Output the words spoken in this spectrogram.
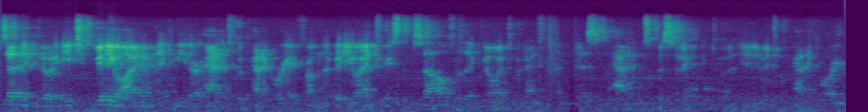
Instead, they can go to each video item, they can either add it to a category from the video entries themselves, or they can go into an entry like this and add it specifically to an individual category.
